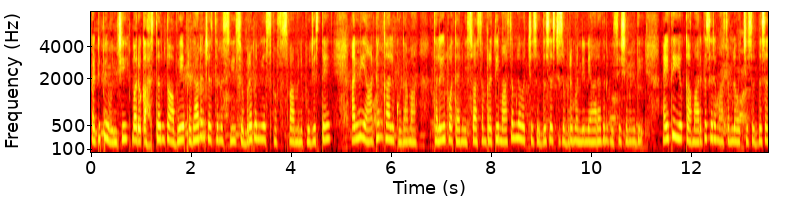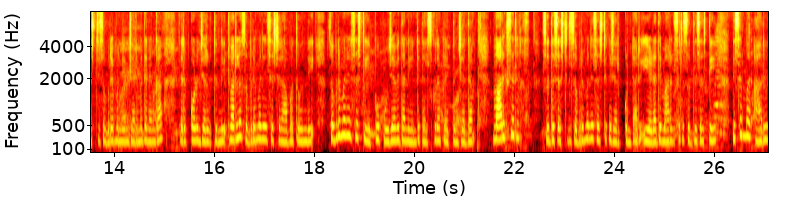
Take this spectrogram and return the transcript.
కటిపై ఉంచి మరొక హస్తంతో అభయ ప్రదానం చేస్తున్న శ్రీ సుబ్రహ్మణ్య స్వామిని పూజిస్తే అన్ని ఆటంకాలు కూడా మా తొలగిపోతాయని విశ్వాసం. ప్రతి మాసంలో వచ్చే శుద్ధషష్ఠి సుబ్రహ్మణ్యుని ఆరాధన విశేషమైనది. అయితే ఈ యొక్క మార్గశిర మాసంలో వచ్చే శుద్ధషష్ఠి సుబ్రహ్మణ్యుని జన్మదినంగా జరుపుకోవడం జరుగుతుంది. త్వరలో సుబ్రహ్మణ్య షష్ఠి రాబోతోంది. సుబ్రహ్మణ్య షష్ఠి ఎప్పుడు పూజా విధానం ఏంటి తెలుసుకునే ప్రయత్నం చేద్దాం. మార్గశిర శుద్ధ షష్ఠిని సుబ్రహ్మణ్య షష్ఠిగా జరుపుకుంటారు. ఈ ఏడాది మార్గశిర శుద్ధ షష్ఠి డిసెంబర్ ఆరు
